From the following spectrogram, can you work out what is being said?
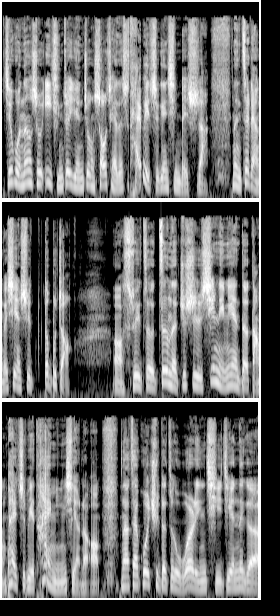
结果那个时候疫情最严重烧起来的是台北市跟新北市啊，那你这两个县市都不找啊，所以这真的就是心里面的党派之别太明显了啊。那在过去的这个五二零期间，那个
